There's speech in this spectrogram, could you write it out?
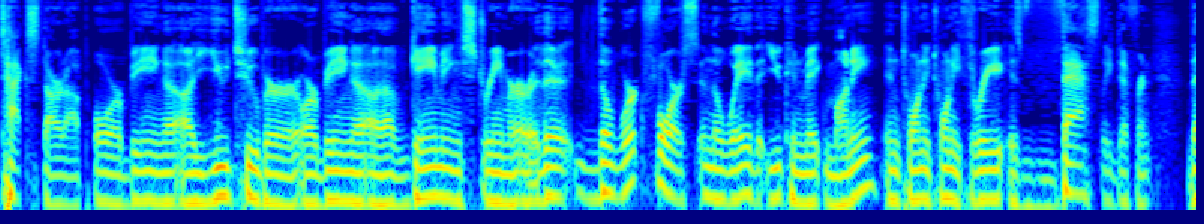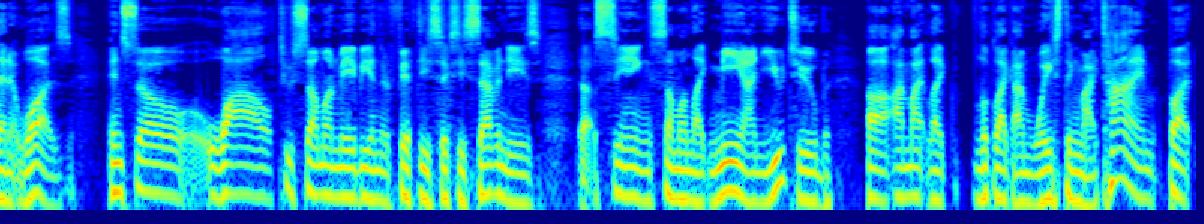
tech startup or being a, YouTuber or being a, a gaming streamer. The the workforce and the way that you can make money in 2023 is vastly different than it was. And so, while to someone maybe in their 50s, 60s, 70s, uh, seeing someone like me on YouTube, uh, I might like look like I'm wasting my time, but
